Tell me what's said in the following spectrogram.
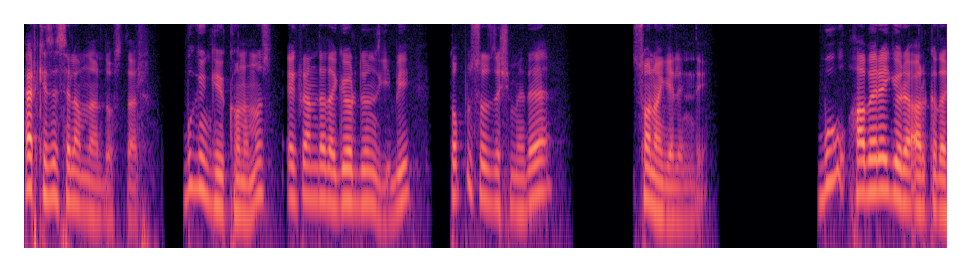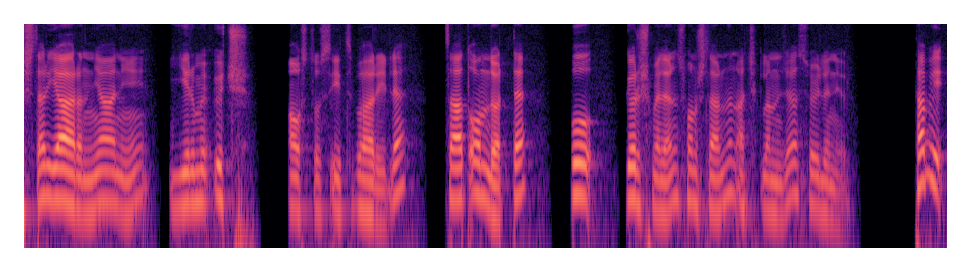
Herkese selamlar dostlar. Bugünkü konumuz ekranda da gördüğünüz gibi toplu sözleşmede sona gelindi. Bu habere göre arkadaşlar yarın yani 23 Ağustos itibariyle saat 14'te bu görüşmelerin sonuçlarının açıklanacağı söyleniyor. Tabi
